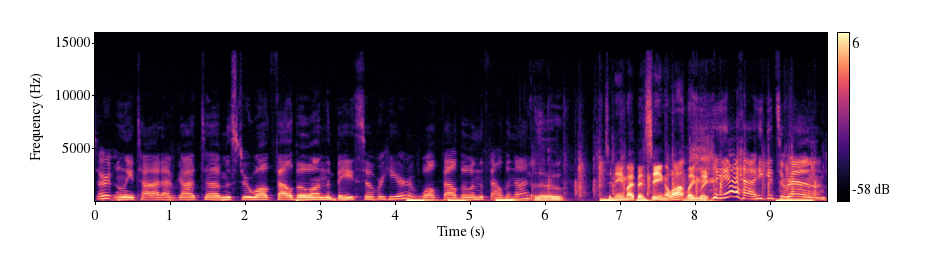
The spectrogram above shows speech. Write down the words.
Certainly, Todd. I've got uh, Mr. Walt Falbo on the bass over here of Walt Falbo and the Falbonauts. hello. It's a name I've been seeing a lot lately. yeah, he gets around.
